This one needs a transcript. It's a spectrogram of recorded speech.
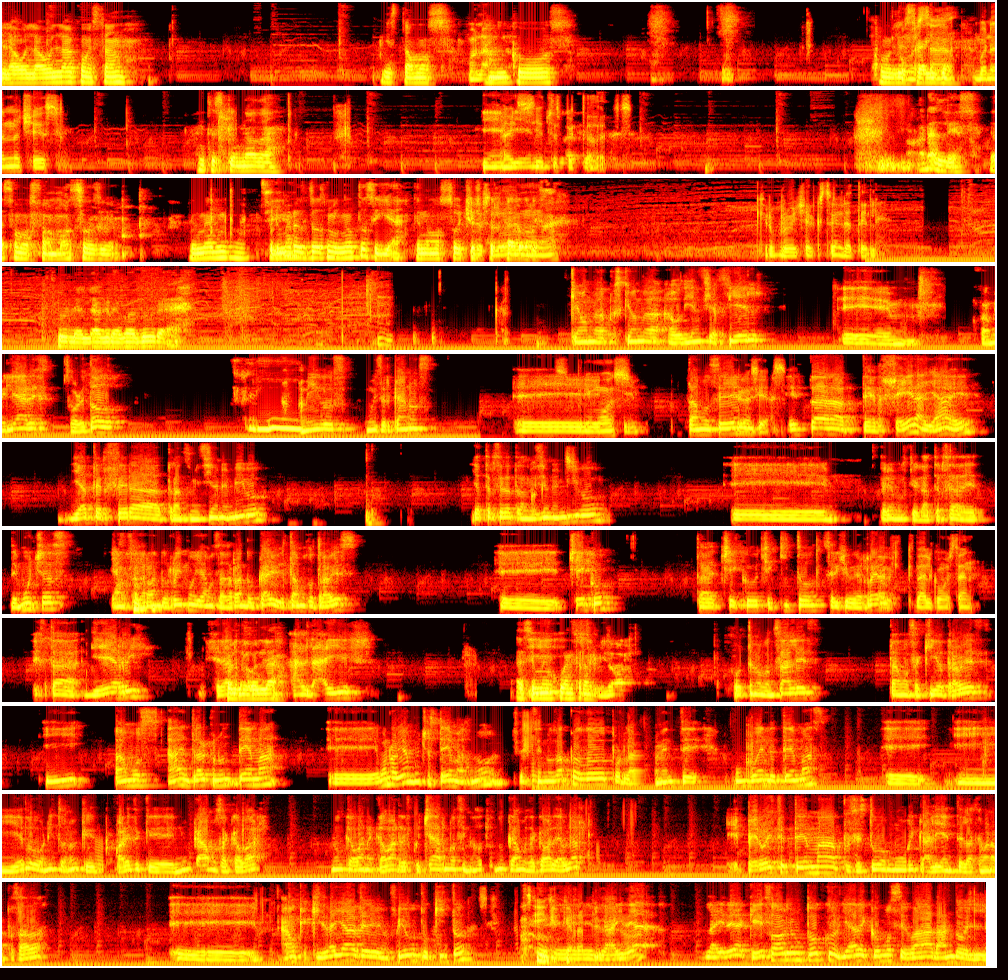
Hola, hola, hola, ¿cómo están? Ya estamos, Hola. amigos. ¿Cómo les ha ido? Buenas noches. Antes que nada, Bien, Hay bien, siete espectadores. órales, ya somos famosos, güey. Primer- Sí. Primeros dos minutos y ya tenemos ocho Quiero espectadores. Quiero aprovechar que estoy en la tele. Súbele a la grabadora. ¿Qué onda? Pues qué onda, audiencia fiel, eh, familiares, sobre todo, amigos muy cercanos. Eh, Primos. Estamos en Gracias. esta tercera ya, ¿eh? Ya tercera transmisión en vivo. Ya tercera transmisión en vivo. Eh, esperemos que la tercera de, de muchas. Ya vamos agarrando ritmo, ya vamos agarrando callo y estamos otra vez. Eh, Checo. Está Checo, Chequito, Sergio ¿Qué Guerrero. tal? ¿Qué tal? ¿Cómo están? Está Jerry. Gerardo Hola, hola. Aldair. Así me encuentran. Servidor, Oteno González. Estamos aquí otra vez y vamos a entrar con un tema. eh, bueno, había muchos temas, ¿no? Se, se nos han pasado por la mente un buen de temas eh, y es lo bonito, ¿no? Que parece que nunca vamos a acabar, nunca van a acabar de escucharnos y nosotros nunca vamos a acabar de hablar. Eh, pero este tema, pues estuvo muy caliente la semana pasada. Eh, aunque quizá ya se enfrió un poquito, Sí, que eh, qué rápido. la ¿no? idea la idea que eso habla un poco ya de cómo se va dando el,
